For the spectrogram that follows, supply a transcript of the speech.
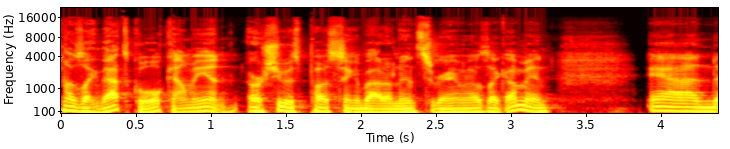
I was like that's cool. Count me in. Or she was posting about on instagram. I was like i'm in. And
